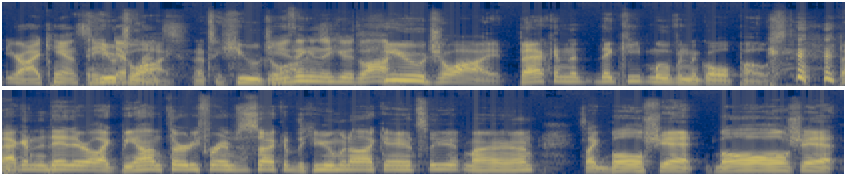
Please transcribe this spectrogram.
Your eye can't It's a see. huge lie. That's a huge Do you lie. think it's a huge lie? Huge lie. Back in the, they keep moving the goalpost. Back in the day, they were like beyond 30 frames a second. The human eye can't see it, man. It's like bullshit, bullshit.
